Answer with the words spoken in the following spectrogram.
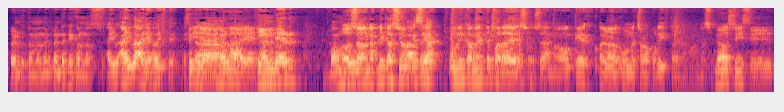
Por ejemplo, tomando en cuenta que con los- hay, hay varias, ¿oíste? Sí, Está es verdad. es Tinder, Bumble. O sea, una aplicación que sea únicamente para eso. O sea, no que con una chama por Instagram o algo así. algo- No, sí, sí.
